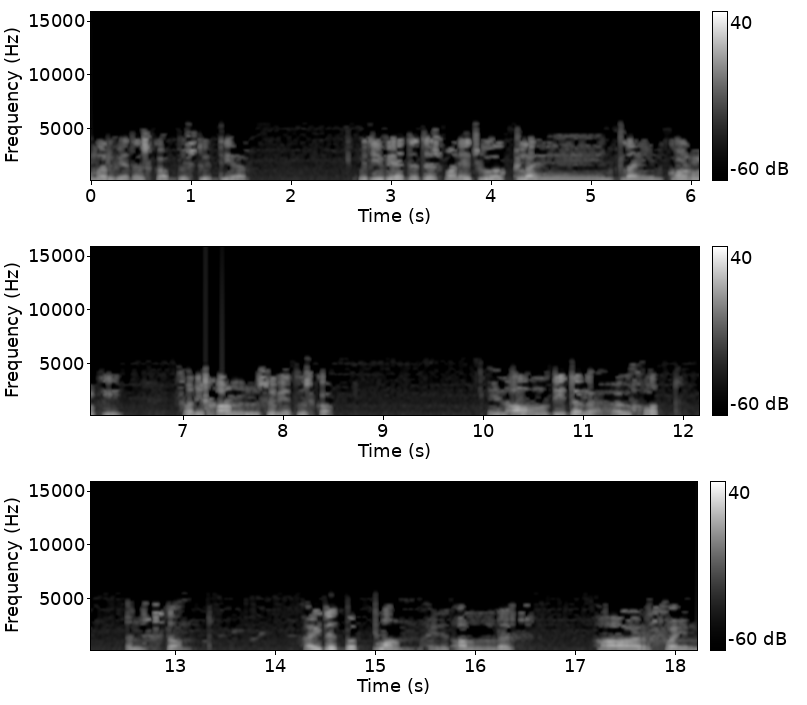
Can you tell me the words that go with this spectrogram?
ander wetenskap bestudeer, moet jy weet, dit is maar net so een klein, klein korrelkie van die ganse wetenskap. En al die dinge hou God in stand. Hy het het beplan, hy het alles haar fijn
